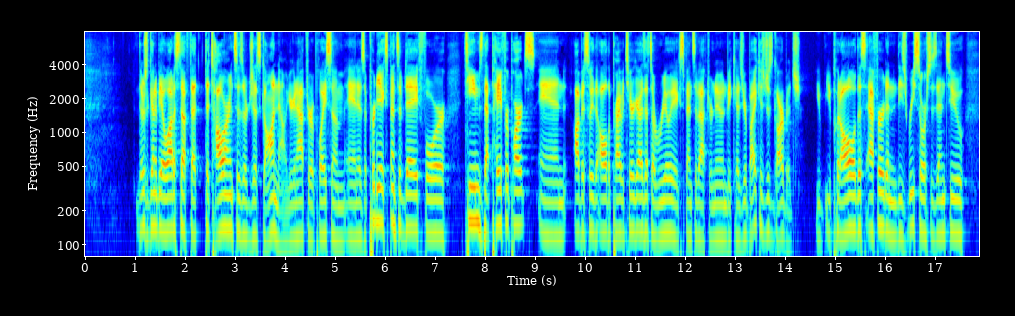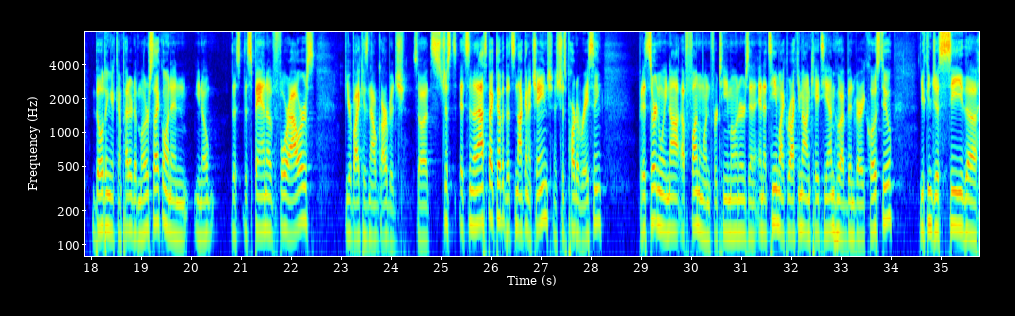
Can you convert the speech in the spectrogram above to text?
there's going to be a lot of stuff that the tolerances are just gone now. You're going to have to replace them, and it's a pretty expensive day for teams that pay for parts and obviously the, all the privateer guys that's a really expensive afternoon because your bike is just garbage. You, you put all this effort and these resources into building a competitive motorcycle and in you know the, the span of four hours your bike is now garbage. So it's just it's an aspect of it that's not going to change. It's just part of racing but it's certainly not a fun one for team owners. And, and a team like rocky mountain ktm who i've been very close to you can just see the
